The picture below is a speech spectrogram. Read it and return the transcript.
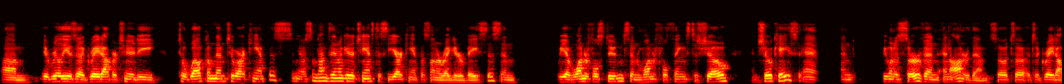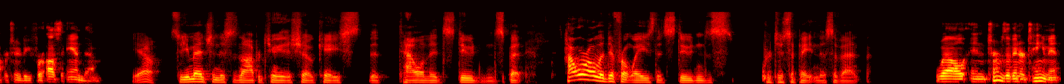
Um, it really is a great opportunity to welcome them to our campus. You know, sometimes they don't get a chance to see our campus on a regular basis, and we have wonderful students and wonderful things to show and showcase and, and we want to serve and, and honor them. So it's a it's a great opportunity for us and them. Yeah. So you mentioned this is an opportunity to showcase the talented students but how are all the different ways that students participate in this event? Well in terms of entertainment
